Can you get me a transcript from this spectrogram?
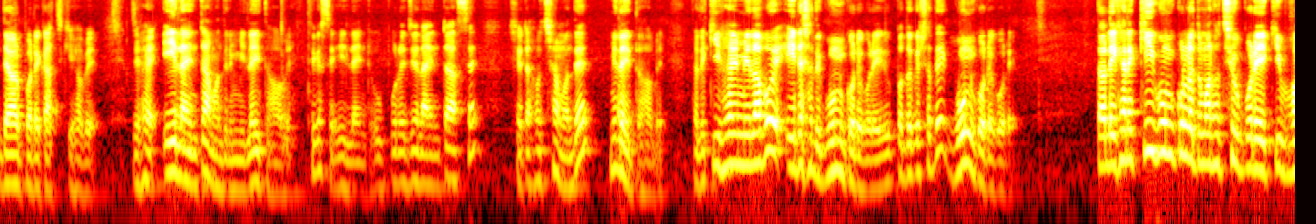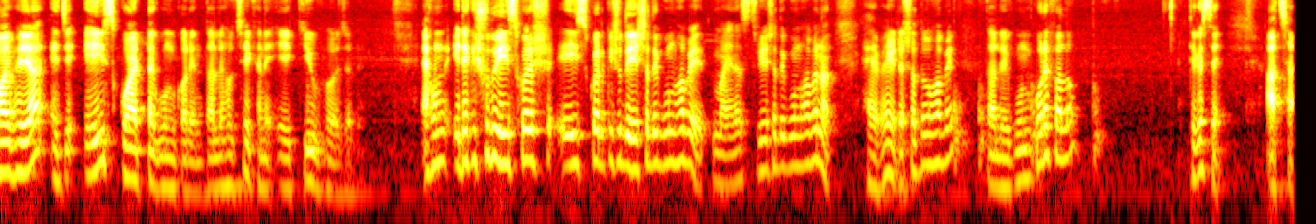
দেওয়ার পরে কাজ কি হবে? যে ভাই, এই লাইনটা আমাদের মিলাইতে হবে। ঠিক আছে? এই লাইনটা উপরে যে লাইনটা আছে, সেটা হচ্ছে আমাদের মিলাইতে হবে। তাহলে কীভাবে মিলাবো? এইটার সাথে গুণ করে করে, এই উৎপাদকের সাথে গুণ করে করে। তাহলে এখানে কি গুণ করলে তোমার হচ্ছে উপরে এ কিউব হয় ভাইয়া? এই যে এই স্কোয়ারটা গুণ করেন, তাহলে হচ্ছে এখানে এ কিউব হয়ে যাবে। এখন এটা কি শুধু এই স্কোয়ার এই স্কোয়ার কি শুধু এর সাথে গুণ হবে? মাইনাস থ্রি এর সাথে গুণ হবে না? হ্যাঁ ভাই, এটার সাথেও হবে। তাহলে গুণ করে ফেলো। ঠিক আছে? আচ্ছা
